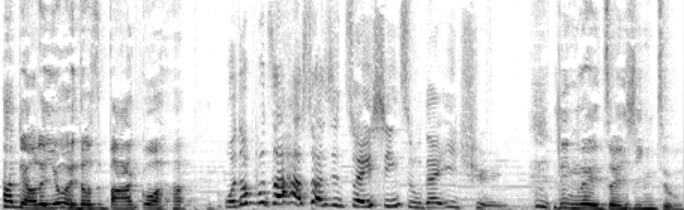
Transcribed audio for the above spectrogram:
他聊的永远都是八卦，我都不知道他算是追星族的一群，另类追星族。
